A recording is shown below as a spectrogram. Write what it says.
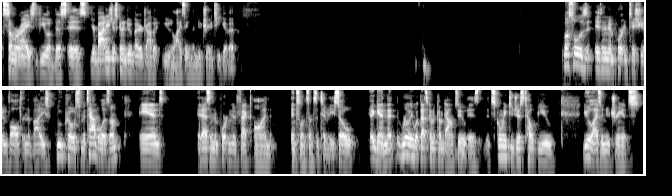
summarized view of this is your body's just going to do a better job at utilizing the nutrients you give it. Muscle is, is an important tissue involved in the body's glucose metabolism, and it has an important effect on insulin sensitivity. So again, that really what that's going to come down to is it's going to just help you utilize the nutrients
